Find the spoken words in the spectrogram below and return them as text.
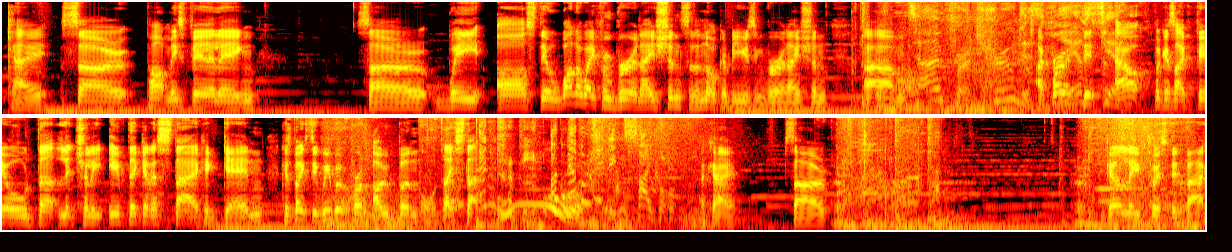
Okay, so part of me's feeling so we are still one away from Ruination, so they're not going to be using Ruination. Um, I throw this skill. out because I feel that literally if they're going to static again, because basically if we went for an open, Order they stack. Okay, so gonna leave Twisted back.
